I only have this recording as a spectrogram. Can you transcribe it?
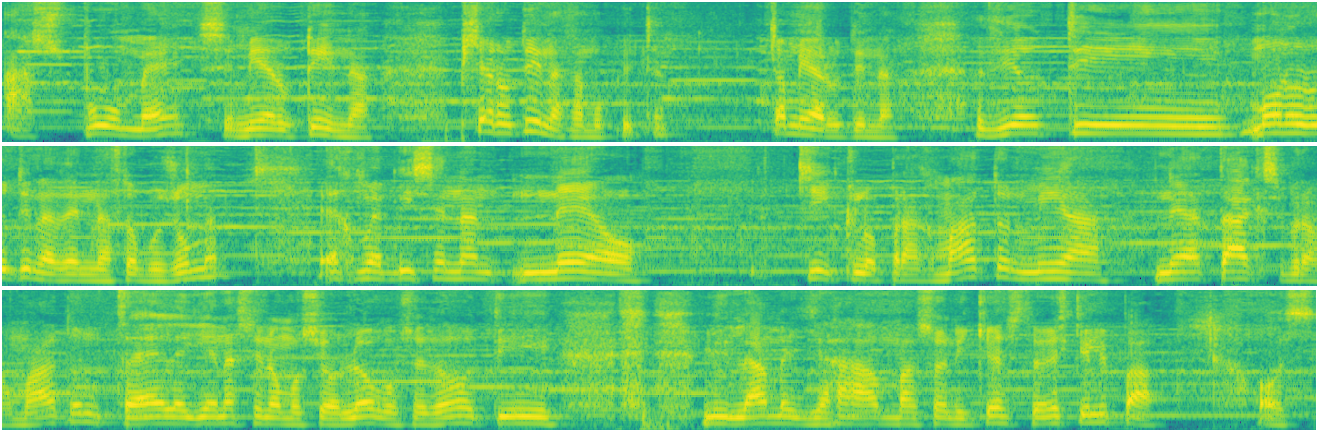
ας πούμε σε μια ρουτίνα. Ποια ρουτίνα θα μου πείτε; Καμία ρουτίνα. Διότι μόνο ρουτίνα δεν είναι αυτό που ζούμε. Έχουμε μπει σε έναν νέο κύκλο πραγμάτων, μία νέα τάξη πραγμάτων. Θα έλεγε ένας συνωμοσιολόγος εδώ ότι μιλάμε για μασονικές θεωρίες κλπ. Όχι.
